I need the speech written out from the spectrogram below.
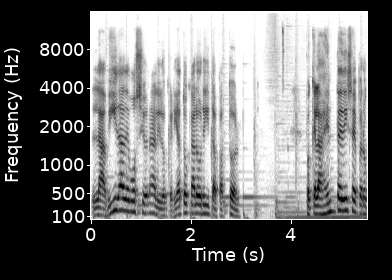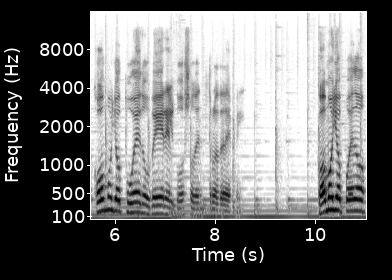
la vida devocional, y lo quería tocar ahorita, pastor, porque la gente dice, pero ¿cómo yo puedo ver el gozo dentro de mí? ¿Cómo yo puedo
